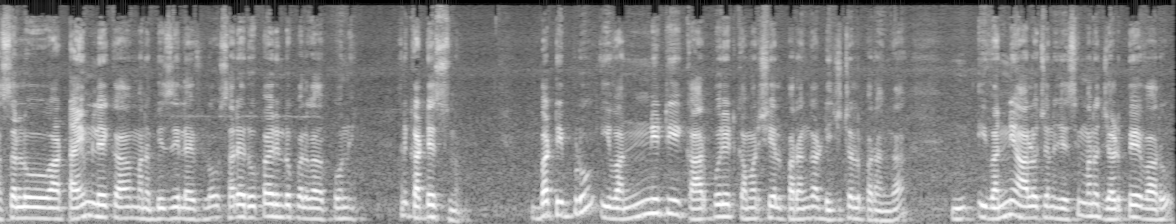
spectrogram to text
అసలు ఆ టైం లేక మన బిజీ లైఫ్లో సరే రూపాయి రెండు రూపాయలు కదా పోనీ అని కట్టేస్తున్నాం. బట్ ఇప్పుడు ఇవన్నిటి కార్పొరేట్ కమర్షియల్ పరంగా డిజిటల్ పరంగా ఇవన్నీ ఆలోచన చేసి మన జడిపేవారు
